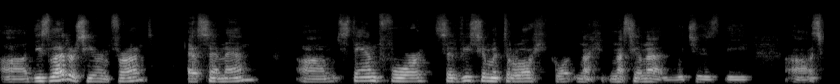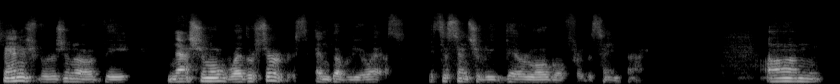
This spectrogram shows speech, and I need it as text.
Uh, these letters here in front, SMN, um, stand for Servicio Meteorológico Nacional, which is the uh, Spanish version of the National Weather Service, NWS. It's essentially their logo for the same thing. Um,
